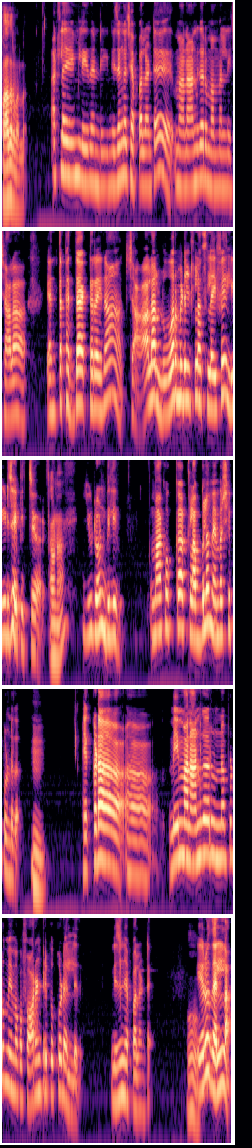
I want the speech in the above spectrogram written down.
ఫాదర్ వల్ల. అట్లా ఏం లేదండి. నిజంగా చెప్పాలంటే మా నాన్నగారు మమ్మల్ని చాలా ఎంత పెద్ద యాక్టర్ అయినా చాలా లోవర్ మిడిల్ క్లాస్ లైఫే లీడ్ చేయించేవారు అవునా? You don't believe. మాకు ఒక్క క్లబ్లో మెంబర్షిప్ ఉండదు. ఎక్కడ మేము మా నాన్నగారు ఉన్నప్పుడు మేము ఒక ఫారెన్ ట్రిప్కి కూడా వెళ్ళలేదు. నిజం చెప్పాలంటే. ఏ రోజు వెళ్ళా.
